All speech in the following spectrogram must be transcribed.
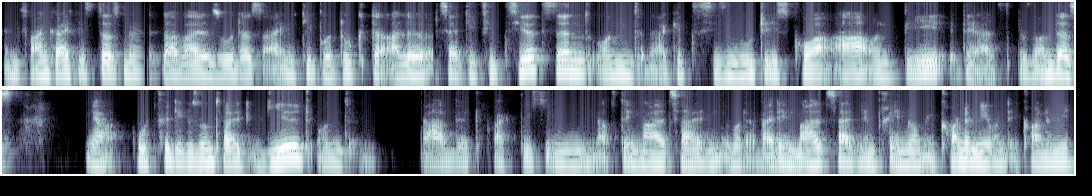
in Frankreich ist das mittlerweile so, dass eigentlich die Produkte alle zertifiziert sind. Und da gibt es diesen Nutri-Score A und B, der als besonders ja, gut für die Gesundheit gilt. Und da wird praktisch in, auf den Mahlzeiten oder bei den Mahlzeiten im Premium Economy und Economy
